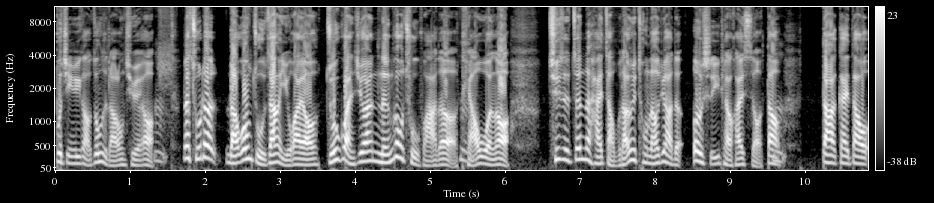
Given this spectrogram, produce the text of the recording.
不经预告终止劳动契约哦。那除了劳工主张以外哦，主管机关能够处罚的条文哦，其实真的还找不到，因为从劳基法的二十一条开始哦，到大概到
